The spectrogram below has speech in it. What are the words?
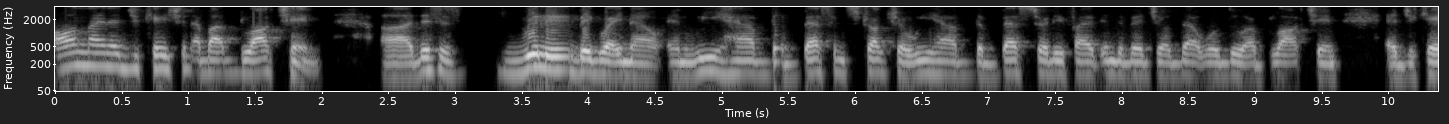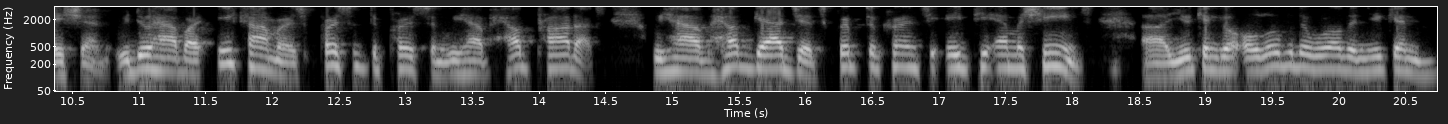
online education about blockchain. Uh, this is really big right now and we have the best instructor we have the best certified individual that will do our blockchain education. We do have our e-commerce person to person. We have health products. We have health gadgets cryptocurrency atm machines. Uh, you can go all over the world and you can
